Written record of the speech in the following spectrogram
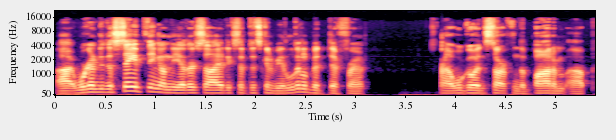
Uh, we're going to do the same thing on the other side except it's going to be a little bit different. Uh, we'll go ahead and start from the bottom up.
